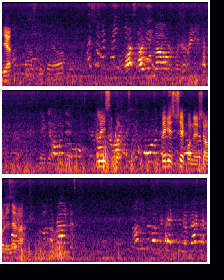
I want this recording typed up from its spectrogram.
Yeah. Police have got the biggest chip on their shoulders ever. around us. Under the protection of Baghdad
